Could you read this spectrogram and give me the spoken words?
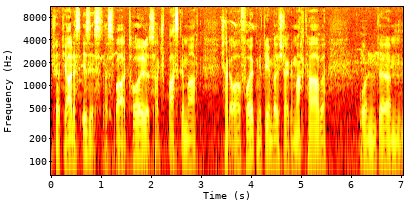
ich dachte, ja, das ist es. Das war toll, das hat Spaß gemacht. Ich hatte auch Erfolg mit dem, was ich da gemacht habe. Und ähm,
